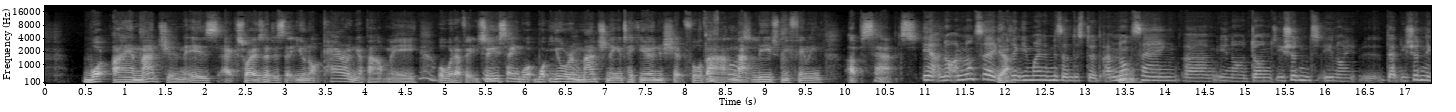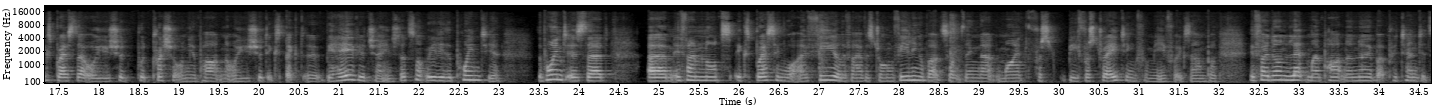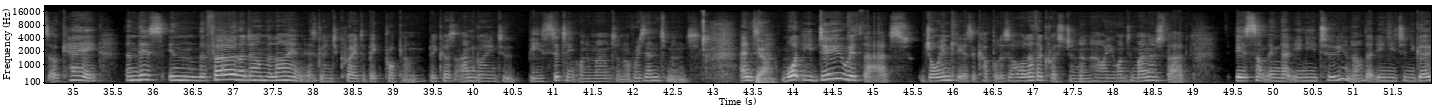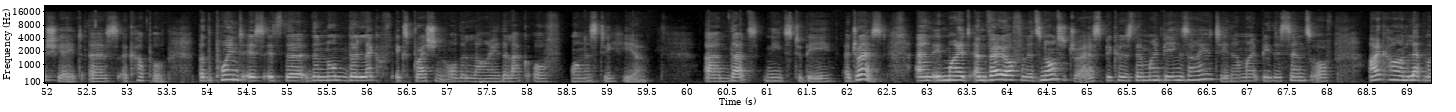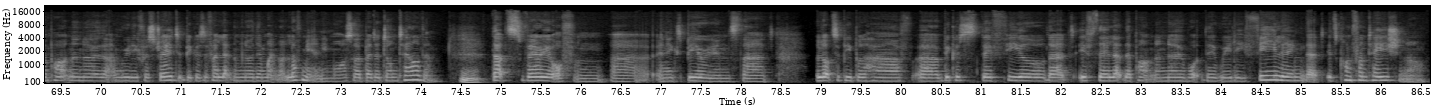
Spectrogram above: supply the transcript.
what I imagine is X, Y, Z is that you're not caring about me Hmm. or whatever. So you're saying what, what you're imagining and taking ownership for that, and that leaves me feeling upset. Yeah, no, I'm not saying. Yeah. I think you might have misunderstood. I'm not saying, um, you know, don't. You shouldn't, you know, that you shouldn't express that, or you should put pressure on your partner, or you should expect a behavior change. That's not really the point here. The point is that um, if I'm not expressing what I feel, if I have a strong feeling about something that might frus- be frustrating for me, for example, if I don't let my partner know but pretend it's okay, then this in the further down the line is going to create a big problem because I'm going to be sitting on a mountain of resentment. And Yeah. what you do with that jointly as a couple is a whole other question, and how you want to manage that is something that you need to, you know, that you need to negotiate as a couple. But the point is, it's the the non the lack of expression or the lie, the lack of honesty here um, that needs to be addressed. And it might, and very often it's not addressed because there might be anxiety. There might be this sense of, I can't let my partner know that I'm really frustrated because if I let them know, they might not love me anymore. So I better don't tell them. That's very often uh, an experience that lots of people have uh, because they feel that if they let their partner know what they're really feeling, that it's confrontational.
